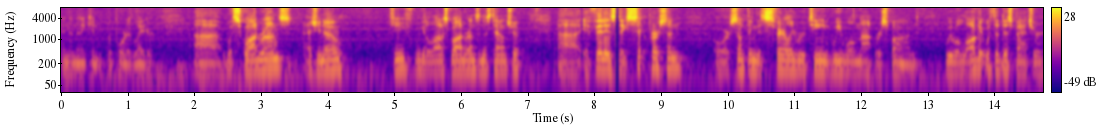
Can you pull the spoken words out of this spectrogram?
and then they can report it later. Uh, With squad runs, as you know, Chief, we get a lot of squad runs in this township. Uh, If it is a sick person or something that's fairly routine, we will not respond. We will log it with the dispatcher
